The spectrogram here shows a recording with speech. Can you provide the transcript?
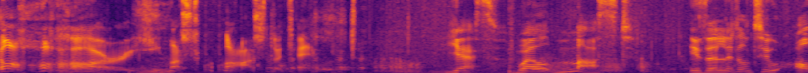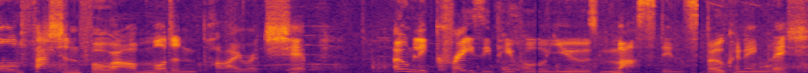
Ah, ye must pass the test. Yes, well, must is a little too old fashioned for our modern pirate ship. Only crazy people use must in spoken English.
